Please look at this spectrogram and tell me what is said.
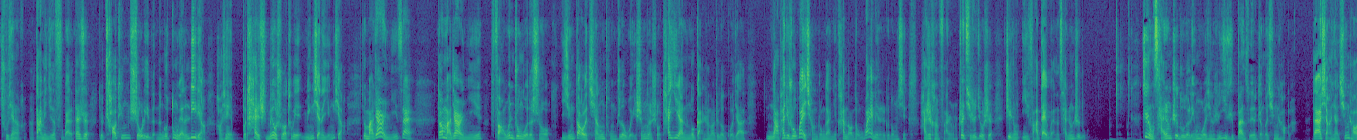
出现大面积的腐败了。但是，就朝廷手里的能够动员的力量，好像也不太是没有受到特别明显的影响。就马加尔尼在当马加尔尼访问中国的时候，已经到了乾隆统治的尾声的时候，他依然能够感受到这个国家。哪怕就说外强中干，你看到它外面的这个东西还是很繁荣。这其实就是这种以罚代管的财政制度。这种财政制度的灵活性是一直伴随着整个清朝的。大家想一想，清朝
